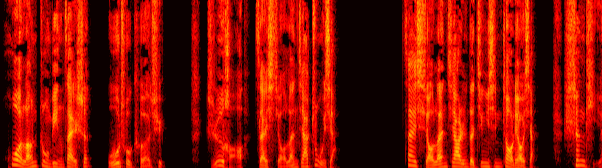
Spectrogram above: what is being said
货郎重病在身，无处可去，只好在小兰家住下。在小兰家人的精心照料下，身体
